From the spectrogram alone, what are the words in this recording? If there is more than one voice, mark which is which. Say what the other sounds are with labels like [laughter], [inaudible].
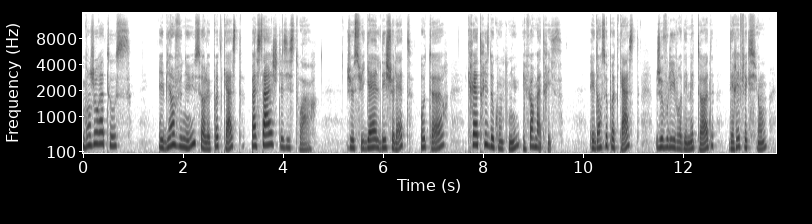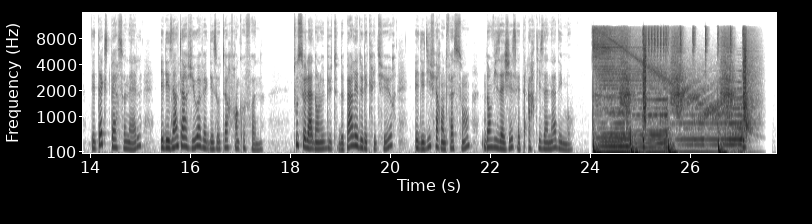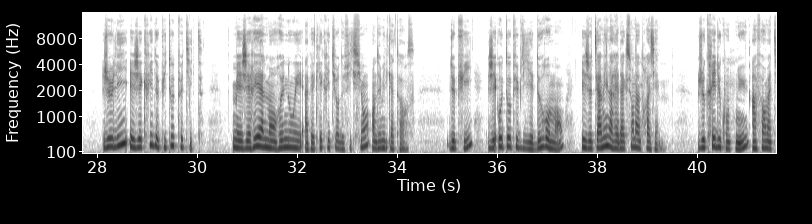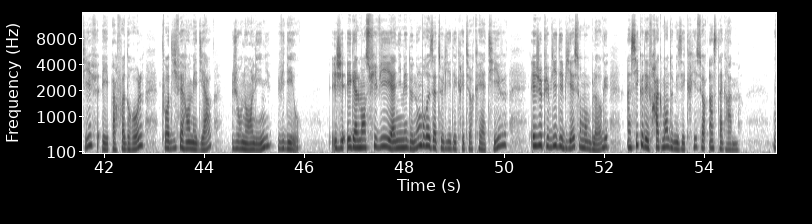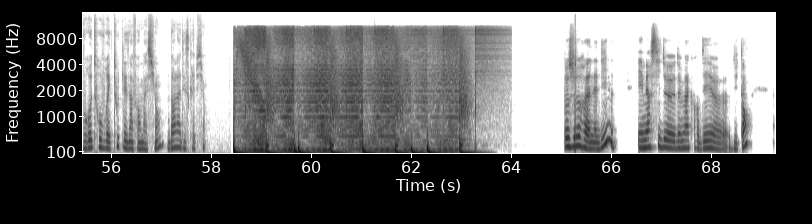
Speaker 1: Bonjour à tous et bienvenue sur le podcast Passage des histoires. Je suis Gaëlle Deschelette, auteure, créatrice de contenu et formatrice. Et dans ce podcast, je vous livre des méthodes, des réflexions, des textes personnels et des interviews avec des auteurs francophones. Tout cela dans le but de parler de l'écriture et des différentes façons d'envisager cet artisanat des mots. Je lis et j'écris depuis toute petite, mais j'ai réellement renoué avec l'écriture de fiction en 2014. Depuis, j'ai auto-publié deux romans et je termine la rédaction d'un troisième. Je crée du contenu informatif et parfois drôle pour différents médias, journaux en ligne, vidéos. J'ai également suivi et animé de nombreux ateliers d'écriture créative et je publie des billets sur mon blog ainsi que des fragments de mes écrits sur Instagram. Vous retrouverez toutes les informations dans la description. Bonjour euh, Nadine et merci de, m'accorder euh, du temps.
